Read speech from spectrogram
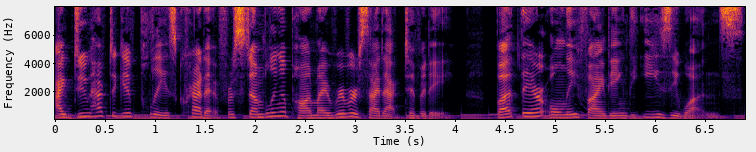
I do have to give police credit for stumbling upon my Riverside activity, but they are only finding the easy ones.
